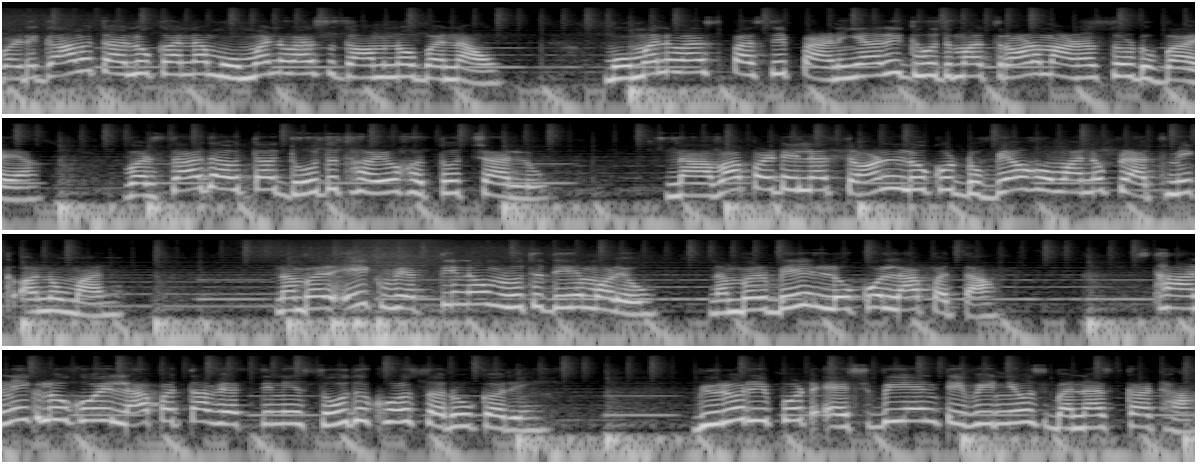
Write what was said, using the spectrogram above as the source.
વડગામ તાલુકાના મોમનવાસ ગામનો બનાવ. મોમનવાસ પાસે પાણીયારી ધોધમાં ત્રણ માણસો ડૂબાયા. વરસાદ આવતા ધોધ થયો હતો ચાલુ. નાવા પડેલા ત્રણ લોકો ડૂબ્યા હોવાનું પ્રાથમિક અનુમાન. નંબર એક વ્યક્તિનો મૃતદેહ મળ્યો. નંબર બે લોકો લાપતા. સ્થાનિક લોકોએ લાપતા વ્યક્તિની શોધખોળ શરૂ કરી. Bureau report HBN TV news Banaskantha.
